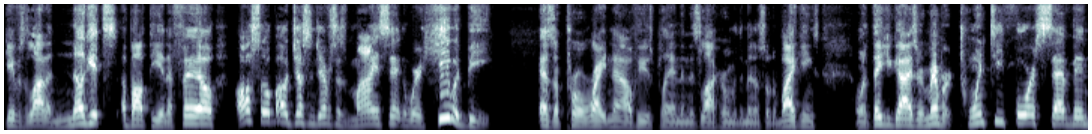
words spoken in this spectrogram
Gave us a lot of nuggets about the NFL, also about Justin Jefferson's mindset and where he would be as a pro right now if he was playing in this locker room with the Minnesota Vikings. I want to thank you guys. Remember, 24 7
